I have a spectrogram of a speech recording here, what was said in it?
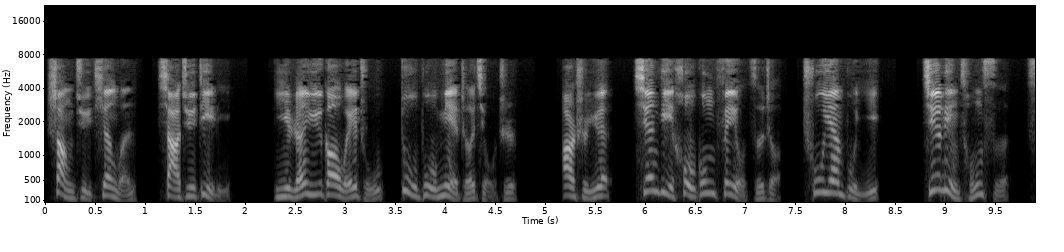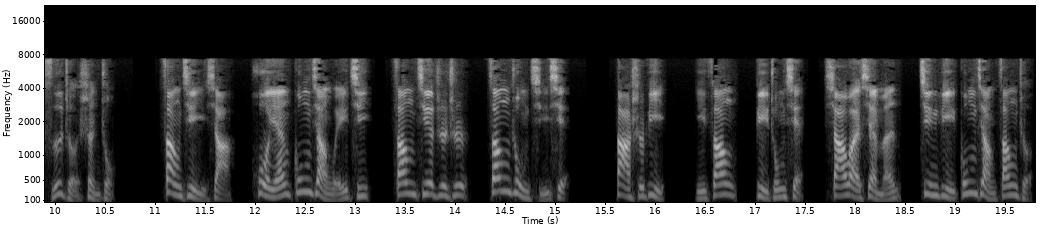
上具天文，下具地理。以人鱼高为主，度不灭者久之。二是曰：先帝后宫非有子者，出焉不疑，皆令从死，死者甚重。葬祭以下，或言工匠为基，赃皆知之。赃重其谢。大事毕，以赃必中县，下外县门，禁闭工匠赃者，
